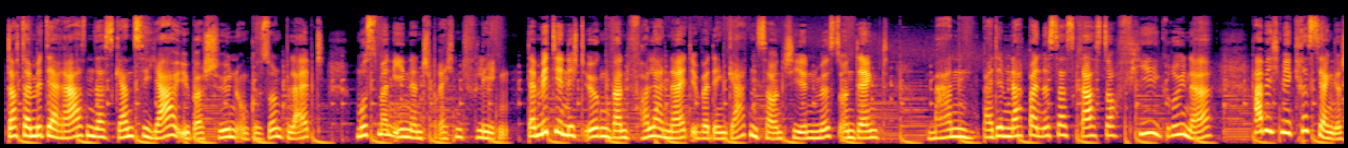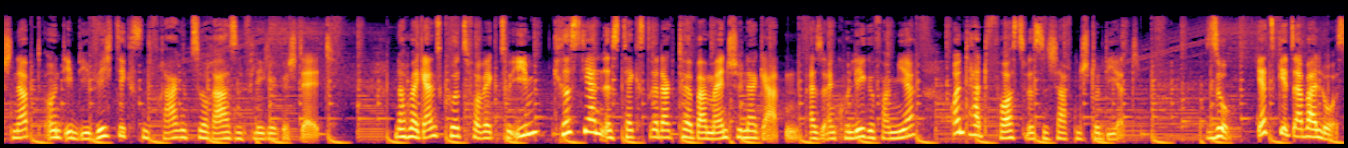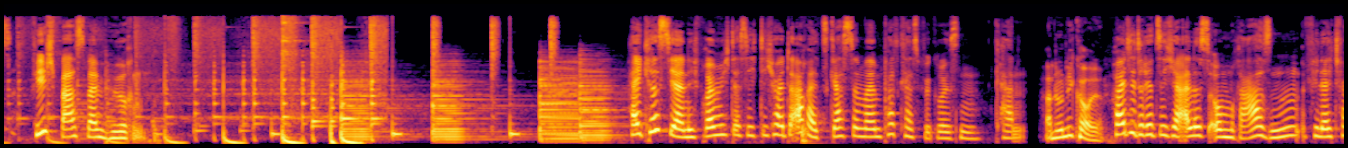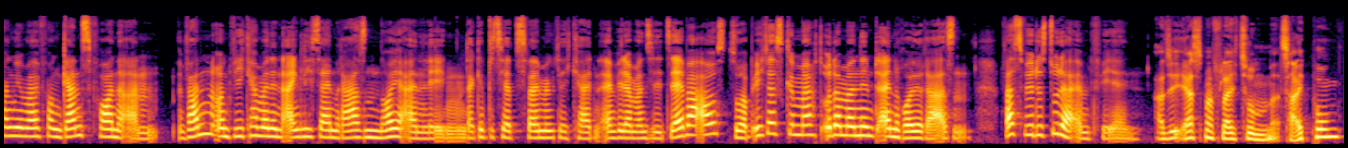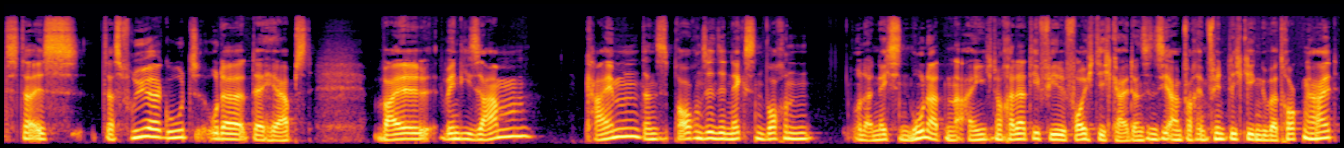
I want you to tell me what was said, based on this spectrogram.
Doch damit der Rasen das ganze Jahr über schön und gesund bleibt, muss man ihn entsprechend pflegen. Damit ihr nicht irgendwann voller Neid über den Gartenzaun schielen müsst und denkt, Mann, bei dem Nachbarn ist das Gras doch viel grüner, habe ich mir Christian geschnappt und ihm die wichtigsten Fragen zur Rasenpflege gestellt. Nochmal ganz kurz vorweg zu ihm. Christian ist Textredakteur bei Mein Schöner Garten, also ein Kollege von mir, und hat Forstwissenschaften studiert. So, jetzt geht's aber los. Viel Spaß beim Hören. Hi Christian, ich freue mich, dass ich dich heute auch als Gast in meinem Podcast begrüßen kann. Hallo Nicole. Heute dreht sich ja alles um Rasen. Vielleicht fangen wir mal von ganz vorne an. Wann und wie kann man denn eigentlich seinen Rasen neu anlegen? Da gibt es ja zwei Möglichkeiten. Entweder man sieht selber aus, so habe ich das gemacht, oder man nimmt einen Rollrasen. Was würdest du da empfehlen? Also erstmal vielleicht zum Zeitpunkt. Da ist das Frühjahr gut oder der Herbst. Weil wenn die Samen keimen, dann brauchen sie in den nächsten Wochen oder nächsten Monaten eigentlich noch relativ viel Feuchtigkeit. Dann sind sie einfach empfindlich gegenüber Trockenheit.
